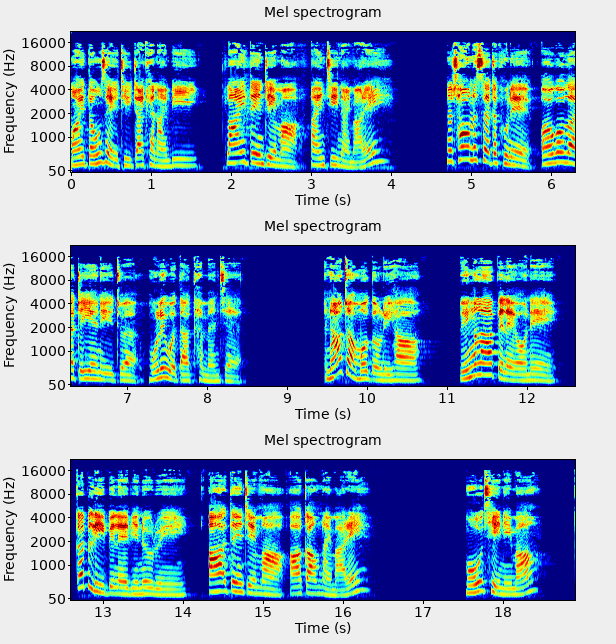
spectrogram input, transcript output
မိုင်30အထိတိုက်ခတ်နိုင်ပြီးလှိုင်းအသင့်တင်မှလှိုင်းကြီးနိုင်ပါတယ်။2021ခုနှစ်ဩဂုတ်လ1ရက်နေ့အတွက်မိုးလေဝသခန့်မှန်းချက် အနောက်တောင်မုတ်တုံလေဟာဘင်္ဂလားပင်လယ်အော်နဲ့ကပ်ပလီပင်လယ်ပြင်တို့တွင် အားအသင့်တင်မှအားကောင်းနိုင်ပါတယ်။မိုးအခြေအနေမှာက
